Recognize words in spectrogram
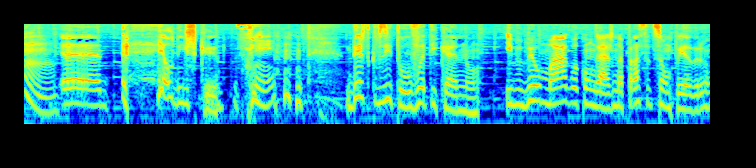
Hum. Eh, ele diz que, Sim. desde que visitou o Vaticano e bebeu uma água com gás na Praça de São Pedro,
